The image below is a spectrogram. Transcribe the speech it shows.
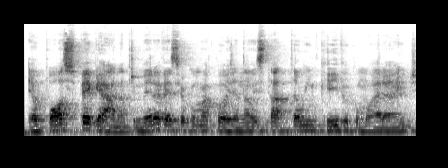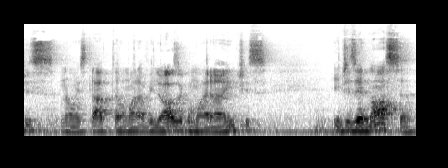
eu posso pegar na primeira vez que alguma coisa não está tão incrível como era antes, não está tão maravilhosa como era antes, e dizer, nossa,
